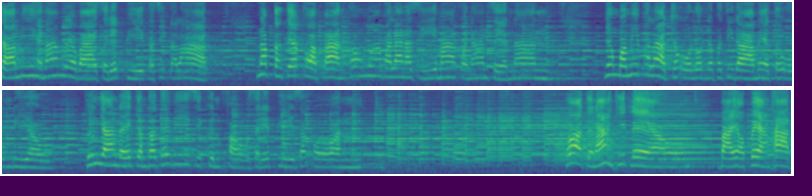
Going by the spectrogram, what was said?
สามีให้น้ำเรวว่าเสด็จพีกสิกราช นับตั้งแต่ขอบบ้านของเมืองพระราณสีมากกว่านานแสนนาน ยังบ่มีพระราชโอรสและพระธิดาแม่ตัวองค์เดียว ถึงอย่างใดจันทเทวีสิขึ้นเฝ้าเสด็จพีสะกอนพ่อจะนั่งคิดแล้วบายเอาแป้งขาด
